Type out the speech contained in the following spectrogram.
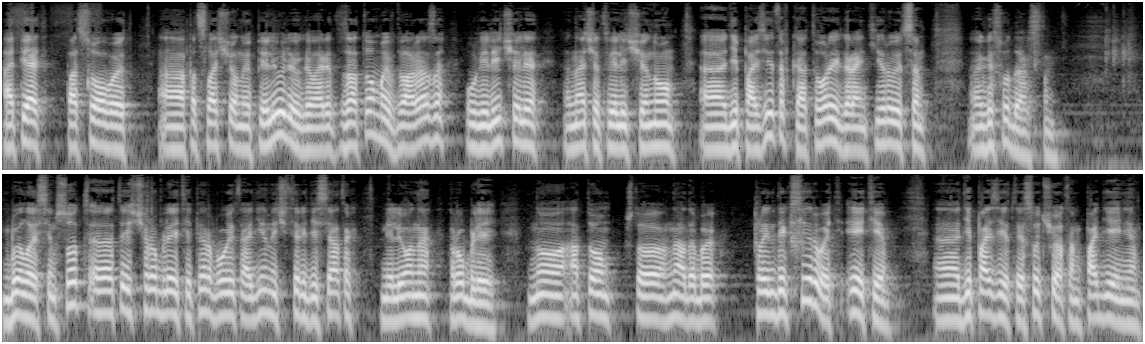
опять подсовывают э, подслащенную пилюлю и говорят, зато мы в два раза увеличили значит, величину э, депозитов, которые гарантируются государством. Было 700 тысяч рублей, теперь будет 1,4 миллиона рублей. Но о том, что надо бы проиндексировать эти Э, депозиты с учетом падения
